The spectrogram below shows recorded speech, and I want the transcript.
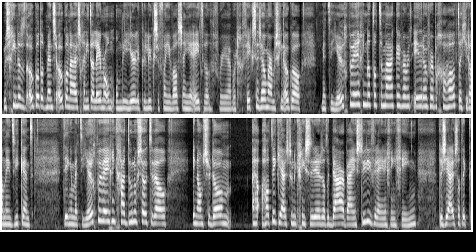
misschien dat het ook wel dat mensen ook al naar huis gaan. Niet alleen maar om, om die heerlijke luxe van je was en je eten wat voor je wordt gefixt en zo. Maar misschien ook wel met de jeugdbeweging dat dat te maken heeft waar we het eerder over hebben gehad. Dat je dan in het weekend dingen met de jeugdbeweging gaat doen of zo. Terwijl in Amsterdam ha- had ik juist toen ik ging studeren dat ik daar bij een studievereniging ging. Dus juist dat ik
